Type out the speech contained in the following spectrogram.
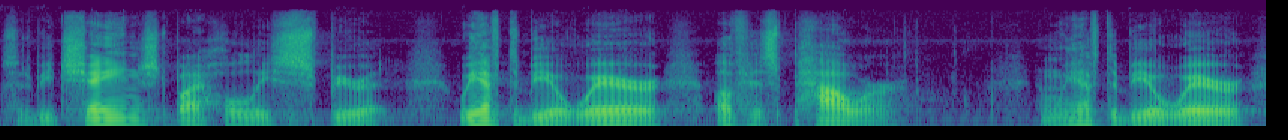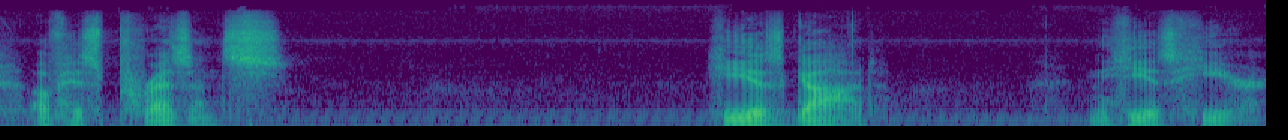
So, to be changed by Holy Spirit, we have to be aware of His power and we have to be aware of His presence. He is God, and He is here.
